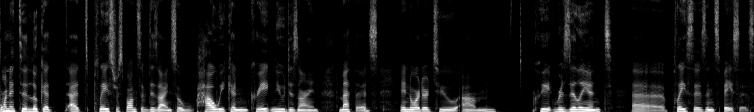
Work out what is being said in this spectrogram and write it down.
wanted to look at, at place responsive design, so how we can create new design methods in order to um, create resilient uh, places and spaces.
